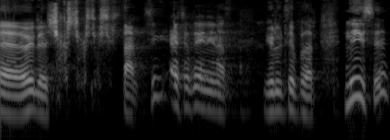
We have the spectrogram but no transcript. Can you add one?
öyle şık şık şık şık. Lan, şık, Ötede en az. Gürültü yapıyorlar. Neyse.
